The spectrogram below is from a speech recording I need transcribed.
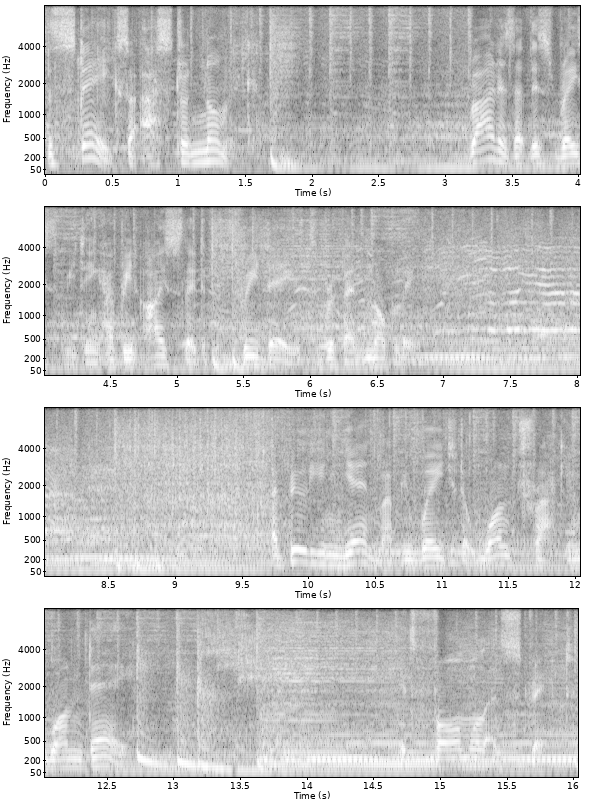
The stakes are astronomical. Riders at this race meeting have been isolated for three days to prevent nobbling. A billion yen might be wagered at one track in one day. It's formal and strict.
